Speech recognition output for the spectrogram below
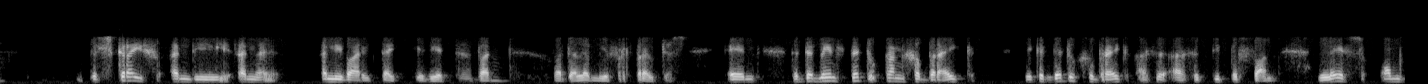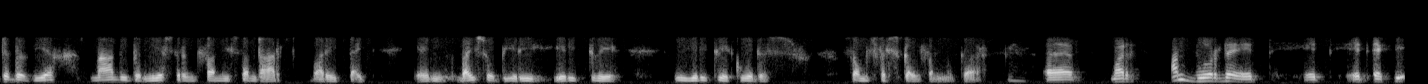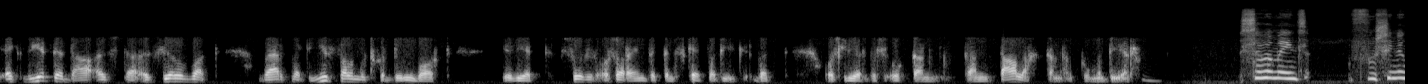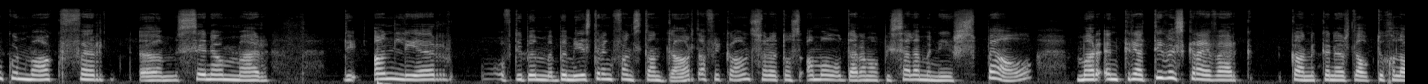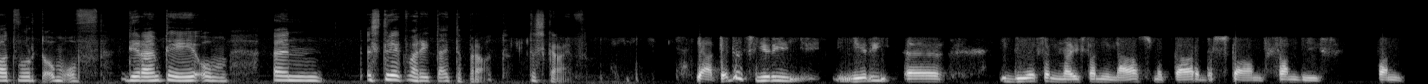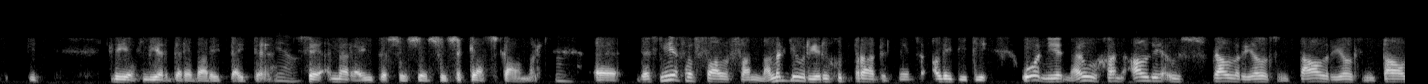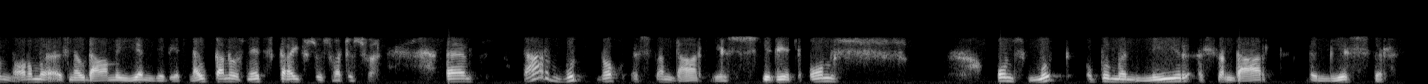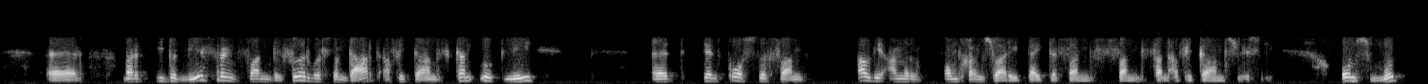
Beskryf in die in in die variëteit jy weet wat wat hulle mee vertroud is. En dat die mens dit ook kan gebruik jy kan dit ook gebruik as 'n as 'n tipe van les om te beweeg na die bemeestering van die standaard variëteit en wys op hierdie hierdie twee hierdie twee kodes soms verskil van mekaar. Uh maar antwoorde het het het ek ek weet dat daar is daar is veel wat werk wat hier sal moet gedoen word. Jy weet, sodat ons ruimte kan skep wat die wat ons leerders ook kan kan talig kan akkommodeer. Sou 'n mens voorsiening kon maak vir ehm um, sê nou maar die aanleer of die bemeestering van standaard Afrikaans sodat ons almal darm op dieselfde manier spel, maar in kreatiewe skryfwerk kan kinders dalk toegelaat word om of die ruimte hê om in 'n streekvariëteit te praat, te skryf. Ja, dit is hierdie hierdie uh idee van my van die naas mekaar bestaan van die van twee of meerdere variëteite ja. sê in 'n ruimte soos soos 'n klaskamer. Hmm. Uh dis nie 'n geval van hulle jou rede goed praat dit mense al die die o oh nee nou gaan al die ou spelreëls en taalreëls en taalnorme is nou daarmee heen jy weet nou kan ons net skryf soos wat ons wil. Ehm uh, daar moet nog 'n standaard wees. Jy weet ons ons moet op 'n manier 'n standaard bemeester. Die bemeestering van byvoorbeeld standaard Afrikaans kan ook nie uh, ten koste van al die ander omgangsvariëteite van van van Afrikaans wees nie. Ons moet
